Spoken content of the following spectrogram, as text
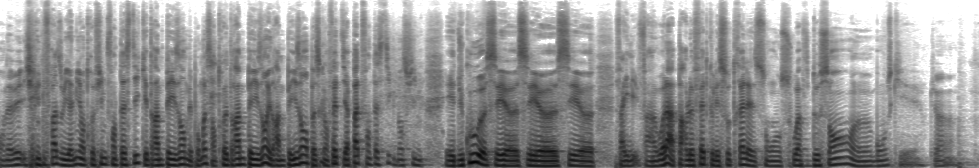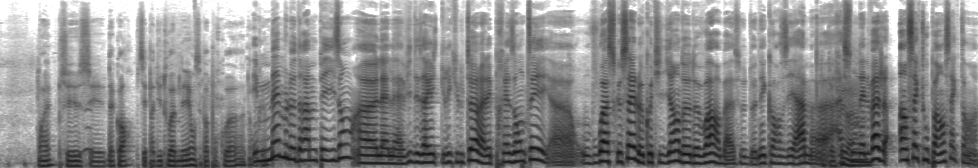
on avait il y a une phrase où il y a mis entre film fantastique et drame paysan mais pour moi c'est entre drame paysan et drame paysan parce qu'en fait il n'y a pas de fantastique dans ce film. Et du coup c'est c'est c'est enfin il- enfin voilà à part le fait que les sauterelles elles sont soif de sang euh, bon ce qui est tu vois ouais c'est d'accord c'est pas du tout amené on sait pas pourquoi donc, Et euh, même le drame paysan, euh, la, la vie des agriculteurs, elle est présentée. euh, on voit ce que c'est le quotidien de devoir bah, se donner corps et âme à fait, son ouais. élevage, insecte ou pas insecte. hein.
